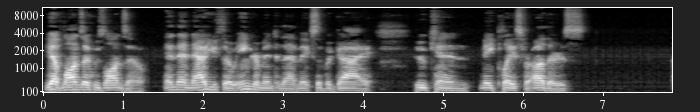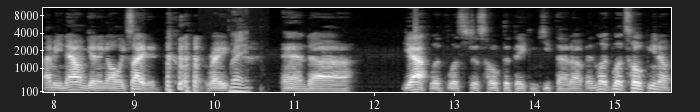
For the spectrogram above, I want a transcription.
You have Lonzo, who's Lonzo. And then now you throw Ingram into that mix of a guy who can make plays for others. I mean, now I'm getting all excited, right? Right. And, uh, yeah, let, let's just hope that they can keep that up. And let, let's hope, you know,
